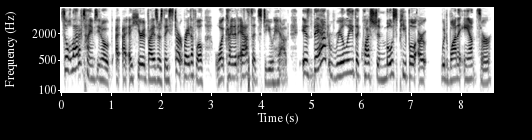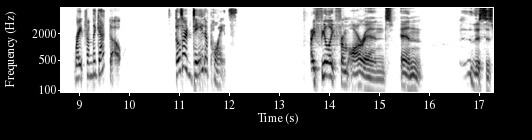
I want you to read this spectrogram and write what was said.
So a lot of times, you know, I, I, hear advisors, they start right off, well, what kind of assets do you have? Is that really the question most people are would want to answer right from the get-go? Those are data points. I feel like from our end, and this is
